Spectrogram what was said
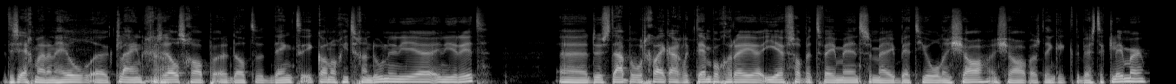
het is echt maar een heel eh, klein gezelschap dat denkt ik kan nog iets gaan doen in die, in die rit. Eh, dus daar wordt gelijk eigenlijk tempo gereden. IF zat met twee mensen mee, Bettiol en Shaw. En Shaw was denk ik de beste klimmer.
